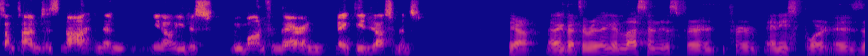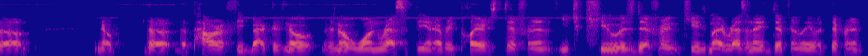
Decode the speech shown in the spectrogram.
sometimes it's not, and then you know you just move on from there and make the adjustments. Yeah, I think that's a really good lesson just for for any sport is uh, you know the the power of feedback. There's no there's no one recipe, and every player is different. Each cue is different. Cues might resonate differently with different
